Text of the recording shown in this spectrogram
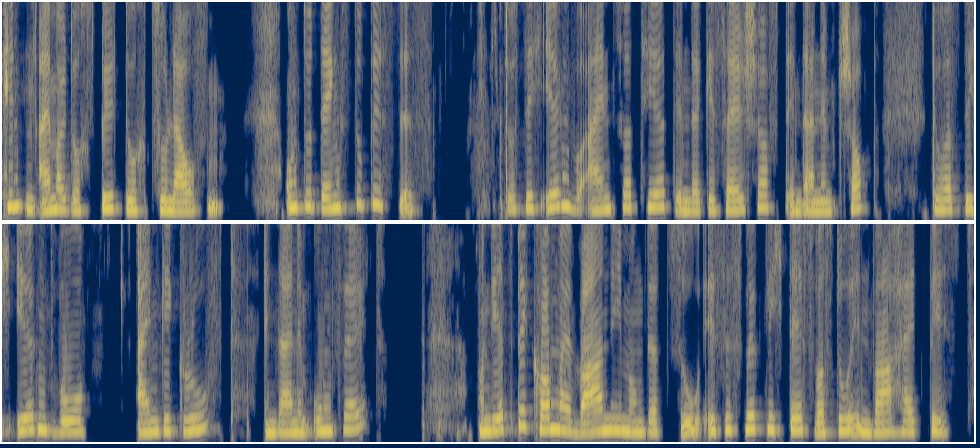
hinten einmal durchs Bild durchzulaufen und du denkst, du bist es. Du hast dich irgendwo einsortiert in der Gesellschaft, in deinem Job. Du hast dich irgendwo eingegroovt in deinem Umfeld. Und jetzt bekomme Wahrnehmung dazu. Ist es wirklich das, was du in Wahrheit bist?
